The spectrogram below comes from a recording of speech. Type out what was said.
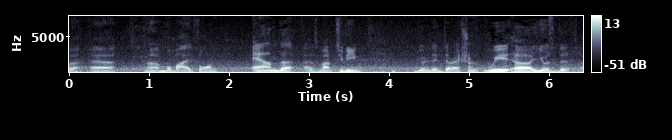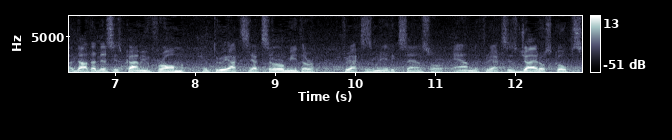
uh, a mobile phone and a smart TV. During the interaction, we uh, use the data that is coming from the three-axis accelerometer, three-axis magnetic sensor, and the three-axis gyroscopes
